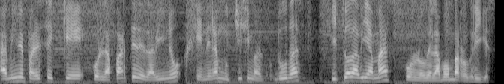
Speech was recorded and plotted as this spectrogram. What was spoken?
A mí me parece que con la parte de Davino genera muchísimas dudas y todavía más con lo de la bomba Rodríguez.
